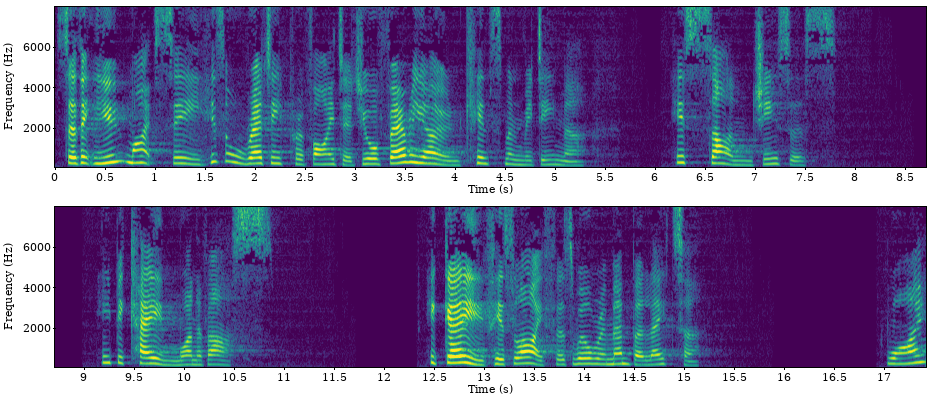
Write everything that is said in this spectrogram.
so that you might see he's already provided your very own kinsman redeemer, his son, Jesus. He became one of us. He gave his life, as we'll remember later. Why?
